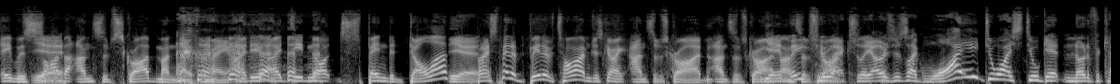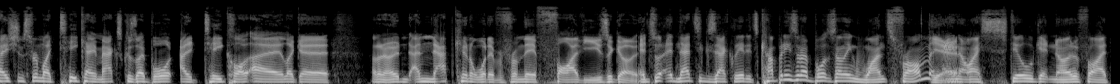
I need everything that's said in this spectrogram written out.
it was Yeah. Cyber unsubscribe Monday for me. I did I did not spend a dollar, Yeah. but I spent a bit of time just going unsubscribe, unsubscribe, Yeah, me unsubscribe. too. Actually, I was just like, why do I still get notifications from like TK Maxx because I bought a tea cloth, uh, like a I don't know, a napkin or whatever from there five years ago. It's and that's exactly it. It's companies that I bought something once from, Yeah. and I still get notified,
